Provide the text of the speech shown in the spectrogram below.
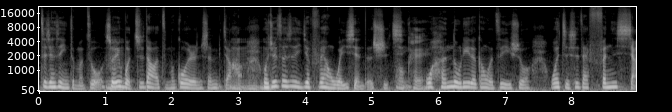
这件事情怎么做，嗯、所以我知道怎么过人生比较好。嗯、我觉得这是一件非常危险的事情。我很努力的跟我自己说，我只是在分享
